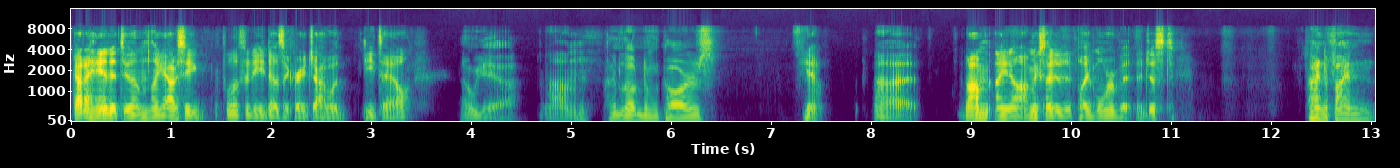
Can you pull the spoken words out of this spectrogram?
gotta hand it to them. Like obviously Polyphony does a great job with detail. oh yeah. Um I love them cars. yeah. Uh I'm I, you know, I'm excited to play more, but just trying to find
